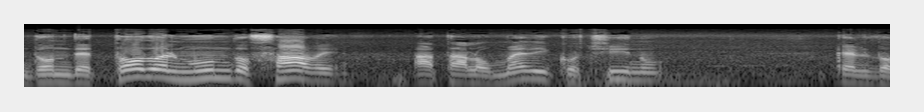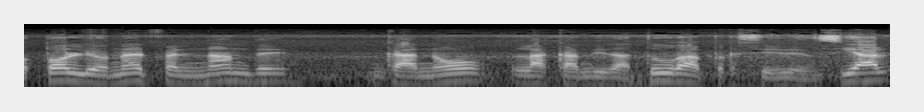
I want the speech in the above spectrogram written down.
donde todo el mundo sabe, hasta los médicos chinos, que el doctor Leonel Fernández ganó la candidatura presidencial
